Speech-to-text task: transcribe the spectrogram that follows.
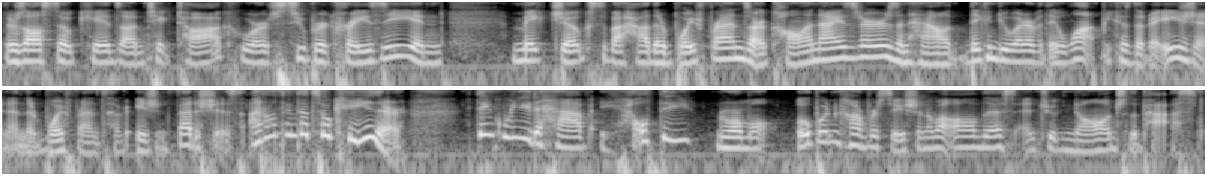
There's also kids on TikTok who are super crazy and make jokes about how their boyfriends are colonizers and how they can do whatever they want because they're Asian and their boyfriends have Asian fetishes. I don't think that's okay either. I think we need to have a healthy, normal, open conversation about all of this and to acknowledge the past.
